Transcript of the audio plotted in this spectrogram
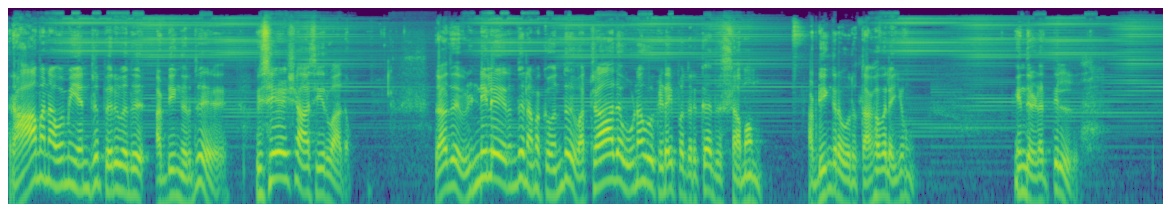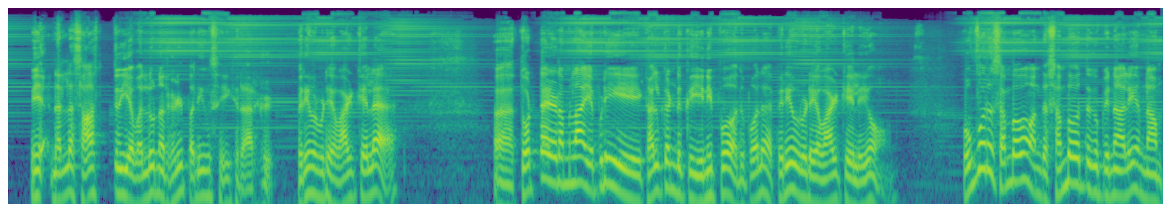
ராமநவமி என்று பெறுவது அப்படிங்கிறது விசேஷ ஆசீர்வாதம். அதாவது விண்ணிலே இருந்து நமக்கு வந்து வற்றாத உணவு கிடைப்பதற்கு அது சமம் அப்படிங்கிற ஒரு தகவலையும் இந்த இடத்தில் நல்ல சாஸ்திரிய வல்லுநர்கள் பதிவு செய்கிறார்கள். பெரியவருடைய வாழ்க்கையில் தொட்ட இடம்லாம் எப்படி கல்கண்டுக்கு இனிப்போ அதுபோல் பெரியவருடைய வாழ்க்கையிலையும் ஒவ்வொரு சம்பவம் அந்த சம்பவத்துக்கு பின்னாலேயும் நாம்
